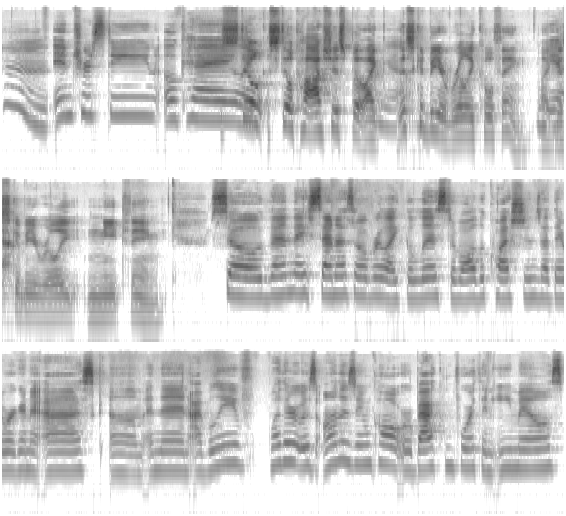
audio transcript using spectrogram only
hmm, interesting. Okay. Still, like, still cautious, but like Yeah. this could be a really cool thing. Like this could be a really neat thing. So then they sent us over like the list of all the questions that they were going to ask. Um, and then I believe whether it was on the Zoom call or back and forth in emails,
